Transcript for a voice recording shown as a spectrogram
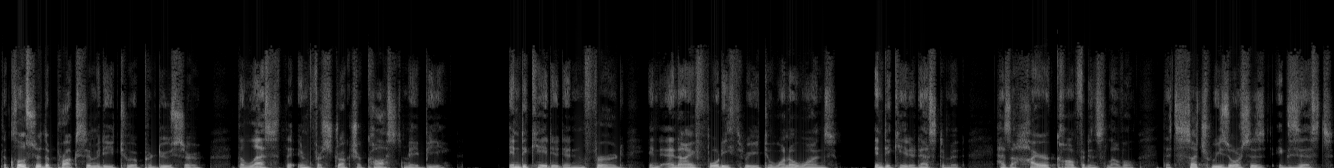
The closer the proximity to a producer, the less the infrastructure costs may be. Indicated and inferred in NI 43 to 101's indicated estimate has a higher confidence level that such resources exists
